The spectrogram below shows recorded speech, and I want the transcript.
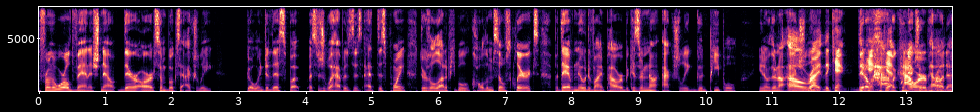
from the world vanish. Now, there are some books that actually go into this, but essentially what happens is at this point, there's a lot of people who call themselves clerics, but they have no divine power because they're not actually good people. You know, they're not Oh, right. They can't- They, they don't can't have a connection with from- yeah.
